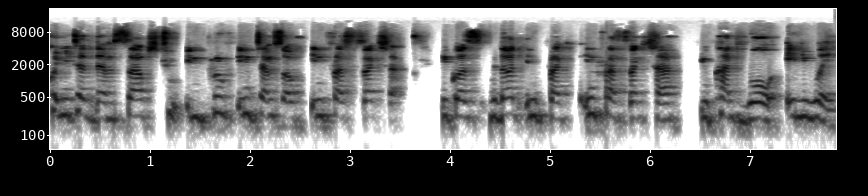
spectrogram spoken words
committed themselves to improve in terms of infrastructure because without infra- infrastructure, you can't go anywhere.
